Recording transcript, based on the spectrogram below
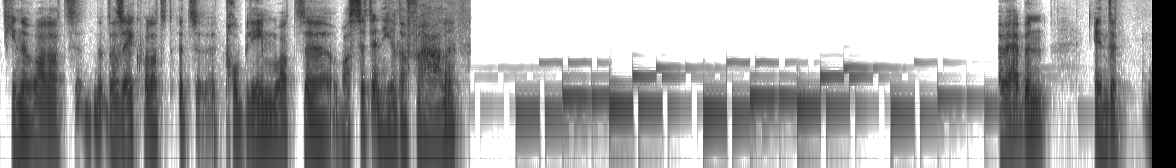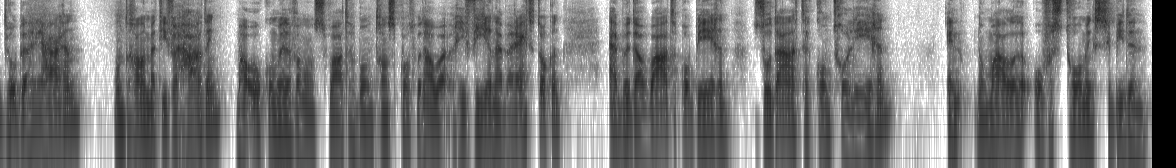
Hetgene wat dat, dat is eigenlijk wat het, het, probleem wat, uh, wat zit in heel dat verhaal. We hebben in de loop der jaren, onder andere met die verharding, maar ook omwille van ons watergebonden transport, waar we rivieren hebben rechtgetrokken, hebben we dat water proberen zodanig te controleren in normale overstromingsgebieden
